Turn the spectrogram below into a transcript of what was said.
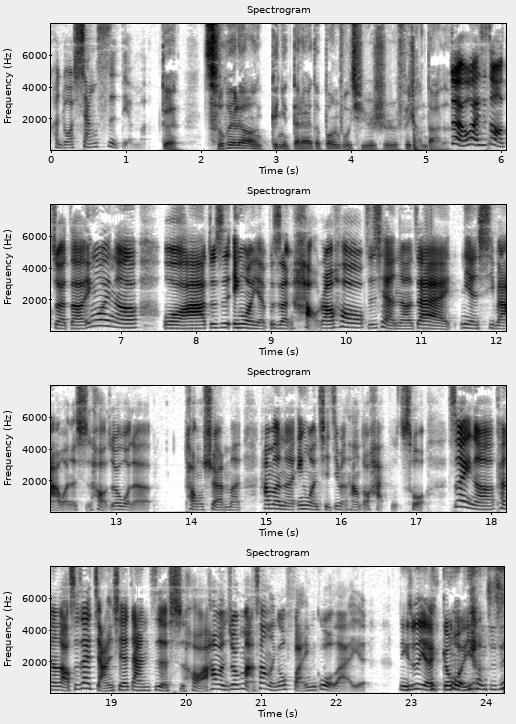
很多相似点嘛。对，词汇量给你带来的帮助其实是非常大的。对我也是这么觉得，因为呢，我啊就是英文也不是很好，然后之前呢在念西班牙文的时候，就是我的。同学们，他们呢英文其实基本上都还不错，所以呢，可能老师在讲一些单字的时候啊，他们就马上能够反应过来耶。你是不是也跟我一样，就是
